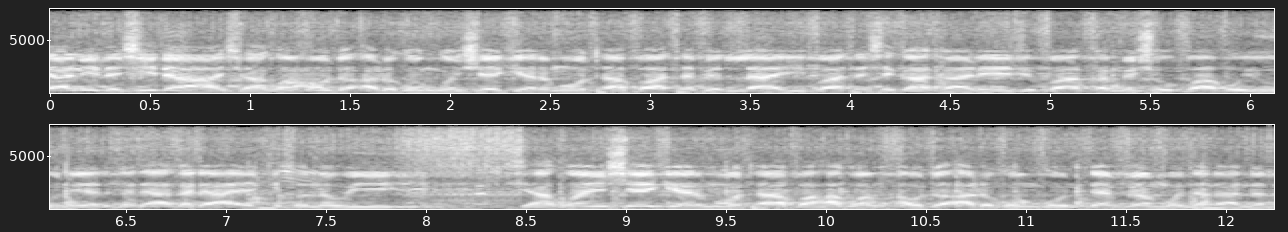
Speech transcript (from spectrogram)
yani da shi da shagon audu argungun shegiyar mota ba ta bin layi ba ta shiga gareji ba kamisho babu yuniyar gada-gada aiki su nauyi. Shagon shegiyar mota ba hagon audu argungun damben mu na ranar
